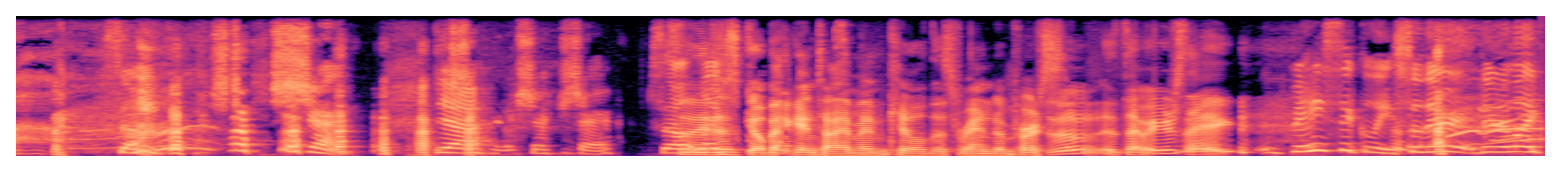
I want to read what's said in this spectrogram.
Oh, So sure yeah, sure sure sure so, So, they like, just go back in time and kill this random person. Is that what you're saying? basically so they're they're like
